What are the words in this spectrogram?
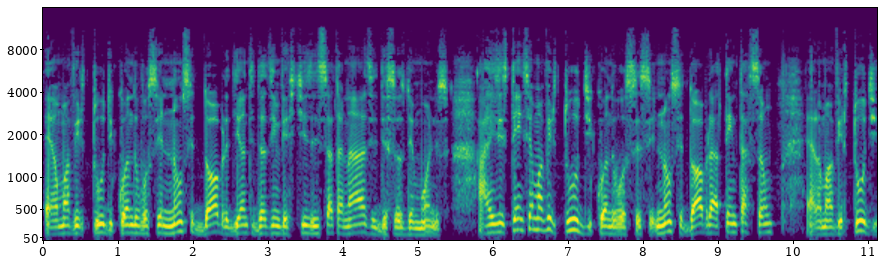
é uma virtude quando você não se dobra diante das investidas de Satanás e de seus demônios. A resistência é uma virtude quando você não se dobra à tentação. Ela é uma virtude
